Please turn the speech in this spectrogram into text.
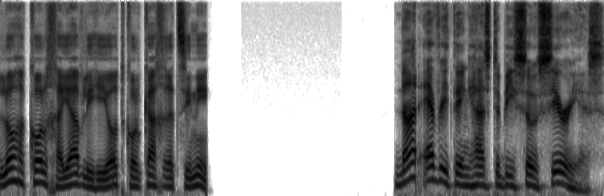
לא הכל חייב להיות כל כך רציני. Not everything has to be so serious.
